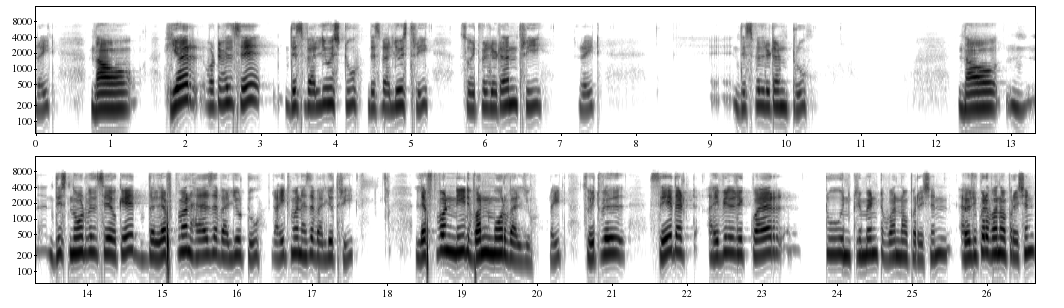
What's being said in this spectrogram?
right? Now here what we will say this value is 2, this value is 3. So it will return 3, right? This will return true. Now this node will say okay the left one has a value 2, right one has a value 3 left one need one more value, right? So it will say that I will require to increment one operation. I will require one operation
